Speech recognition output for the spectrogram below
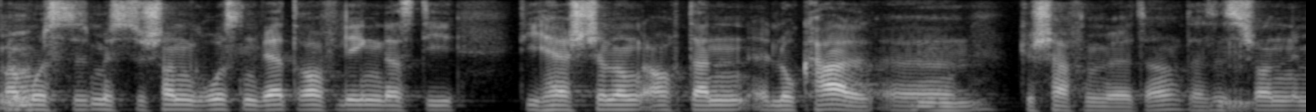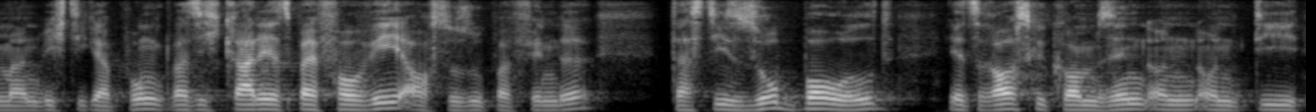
man muss, müsste schon einen großen Wert darauf legen, dass die, die Herstellung auch dann äh, lokal äh, mhm. geschaffen wird. Ja? Das ist mhm. schon immer ein wichtiger Punkt. Was ich gerade jetzt bei VW auch so super finde, dass die so bold jetzt rausgekommen sind und, und die,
